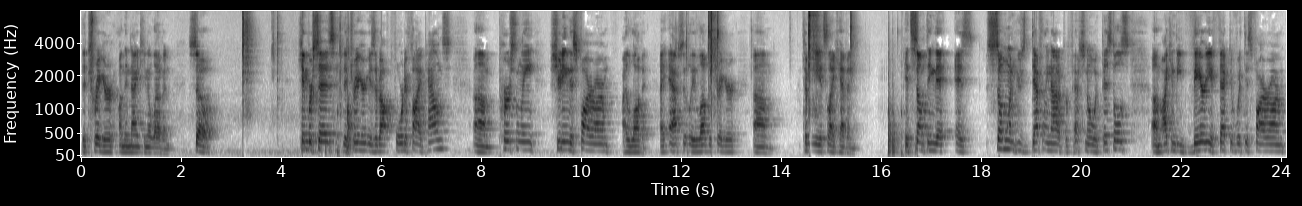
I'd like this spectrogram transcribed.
the trigger on the 1911. So, Kimber says the trigger is about four to five pounds. Um, personally, shooting this firearm, I love it. I absolutely love the trigger. Um, to me, it's like heaven. It's something that as someone who's definitely not a professional with pistols, um, I can be very effective with this firearm.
